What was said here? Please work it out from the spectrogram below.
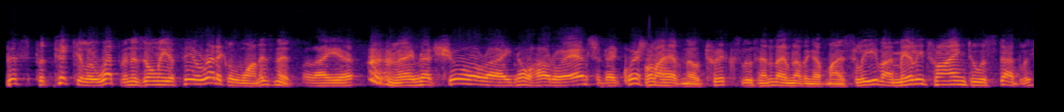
This particular weapon is only a theoretical one, isn't it? Well, I, uh, I'm not sure I know how to answer that question. Well, I have no tricks, Lieutenant. I have nothing up my sleeve. I'm merely trying to establish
